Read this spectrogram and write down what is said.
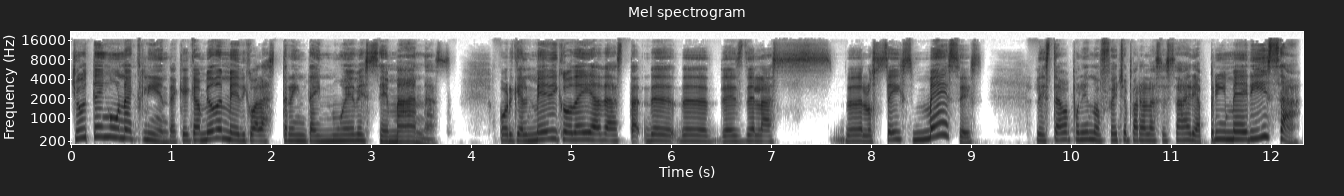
Yo tengo una clienta que cambió de médico a las 39 semanas, porque el médico de ella desde, las, desde los seis meses le estaba poniendo fecha para la cesárea, primeriza.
